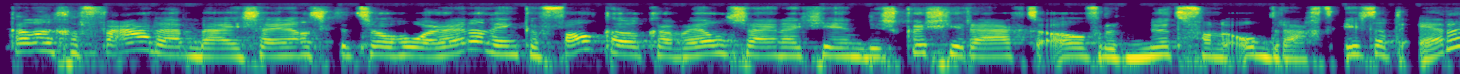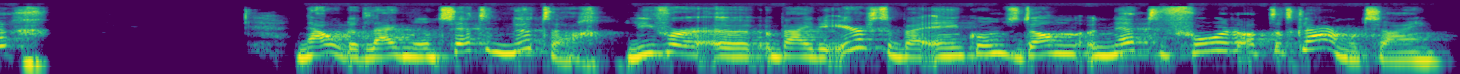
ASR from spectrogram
Kan een gevaar daarbij zijn, als ik het zo hoor? Hè? Dan denk ik, een valkuil kan wel zijn dat je in discussie raakt over het nut van de opdracht. Is dat erg? Nou, dat lijkt me ontzettend nuttig. Liever uh, bij de eerste bijeenkomst dan net voordat het klaar moet zijn.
